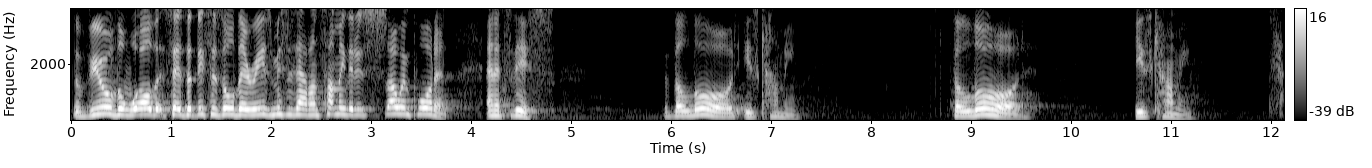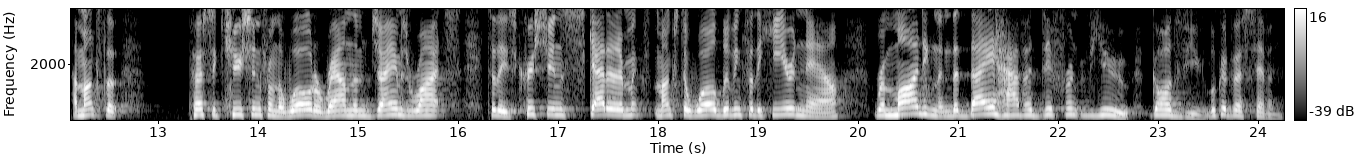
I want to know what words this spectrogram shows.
The view of the world that says that this is all there is misses out on something that is so important, and it's this the Lord is coming. The Lord is coming. Amongst the persecution from the world around them, James writes to these Christians scattered amongst a world living for the here and now, reminding them that they have a different view, God's view. Look at verse 7.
